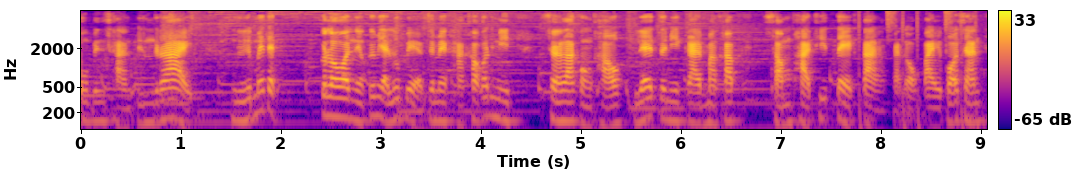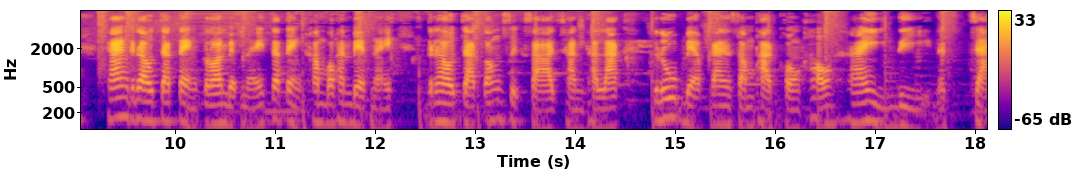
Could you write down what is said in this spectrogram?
งเป็นฉันเป็นไร่ หรือไม่แต่กรอนเนี่ยก็มีหลายรูปแบบใช่ไหมคะเขาก็จะมีฉันทลักษณ์ของเขา และจะมีการบังคับสัมผัสที่แตกต่างกันออกไป เพราะฉะนั้นถ้าเราจะแต่งกรอนแบบไหน จะแต่งคำประพันธ์แบบไหน เราจะต้องศึกษาฉันทลักษณ์รูปแบบการสัมผัสของเขาให้ดีนะจ๊ะ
